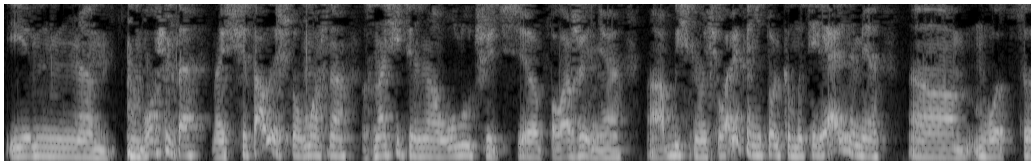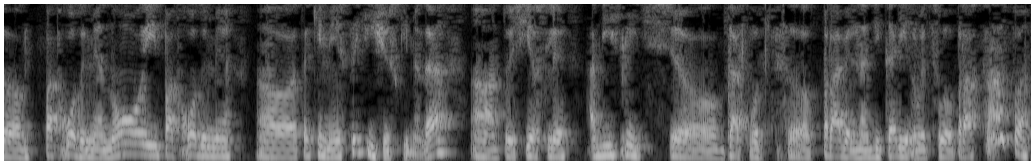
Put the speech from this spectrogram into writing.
и, в общем-то, считалось, что можно значительно улучшить э, положение обычного человека не только материальными вот, э, подходами, но и подходами э, такими эстетическими, да, то есть если объяснить, как вот э, правильно декорировать свое пространство,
